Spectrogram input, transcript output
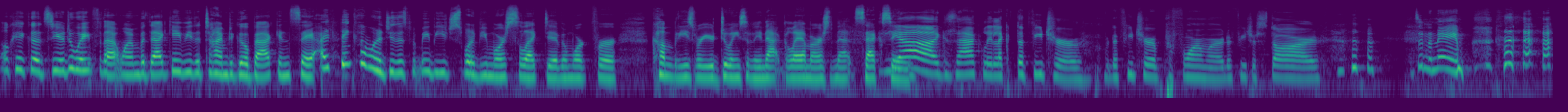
Okay, good. So you had to wait for that one, but that gave you the time to go back and say, I think I want to do this, but maybe you just want to be more selective and work for companies where you're doing something that glamorous and that sexy. Yeah, exactly. Like the future, the future performer, the future star. it's in the name.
